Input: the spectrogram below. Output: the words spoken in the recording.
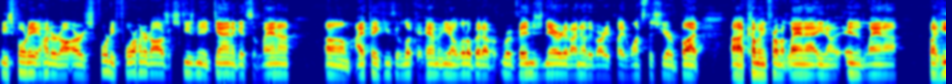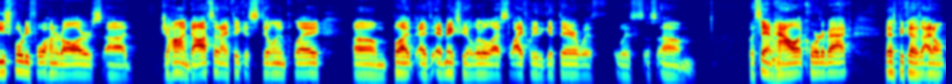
He's forty eight hundred dollars, forty four hundred dollars, excuse me, again against Atlanta. Um, I think you could look at him, you know, a little bit of revenge narrative. I know they've already played once this year, but uh, coming from Atlanta, you know, in Atlanta, but he's forty four hundred dollars. Uh, Jahan Dotson, I think, is still in play, um, but it, it makes me a little less likely to get there with with um, with Sam Howell at quarterback. just because I don't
